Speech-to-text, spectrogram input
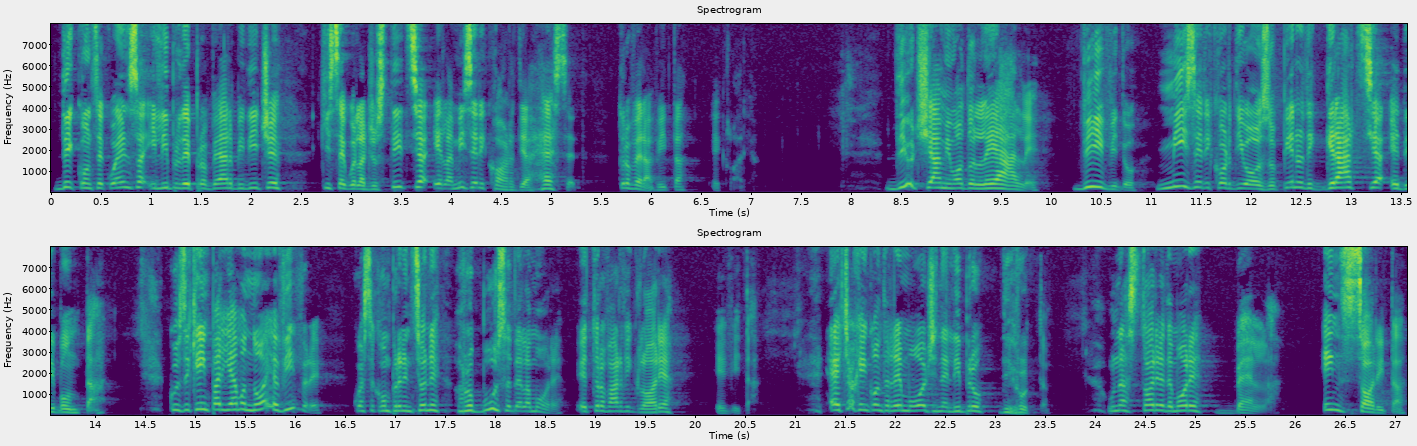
Di conseguenza il libro dei proverbi dice, chi segue la giustizia e la misericordia, Hesed, troverà vita e gloria. Dio ci ama in modo leale, vivido, misericordioso, pieno di grazia e di bontà, così che impariamo noi a vivere questa comprensione robusta dell'amore e trovarvi gloria e vita. È ciò che incontreremo oggi nel libro di Ruth. Una storia d'amore bella, insolita,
